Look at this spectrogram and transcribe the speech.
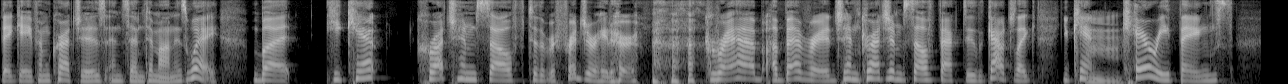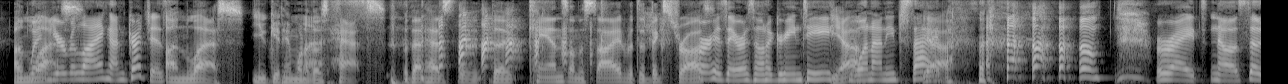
they gave him crutches and sent him on his way but he can't crutch himself to the refrigerator grab a beverage and crutch himself back to the couch like you can't carry things Unless when you're relying on grudges. unless you get him one of those hats that has the, the cans on the side with the big straws. for his arizona green tea Yeah. one on each side yeah. right. No. So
